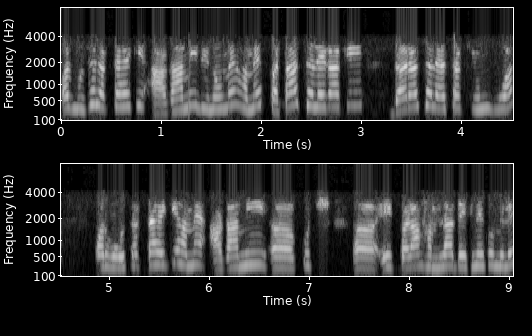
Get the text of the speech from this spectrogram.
और मुझे लगता है कि आगामी दिनों में हमें पता चलेगा कि दरअसल ऐसा क्यों हुआ। और हो सकता है कि हमें आगामी आ, कुछ आ, एक बड़ा हमला देखने को मिले।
